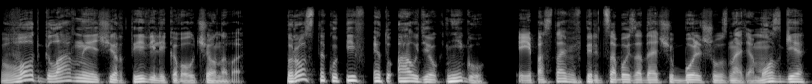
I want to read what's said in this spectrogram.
вот главные черты великого ученого. Просто купив эту аудиокнигу и поставив перед собой задачу больше узнать о мозге,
